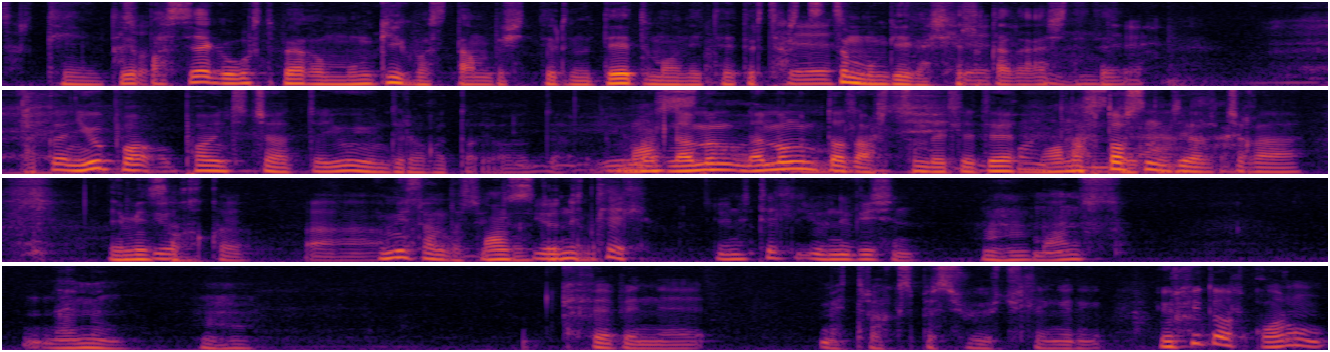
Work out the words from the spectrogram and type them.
зартал. Тийм. Тэгээ бас яг өөрт байгаа мөнгийг бас дам биш тэр нөө дед мони те тэр зарцсан мөнгийг ашиглах гэдэг байгаа шүү дээ. Одоо new po- point ч одоо юу юм дээр байгаа одоо номин номинд бол орцсон байлээ тий. Моност Автобусанд явж байгаа Эмийн сан. байхгүй юу? Аа, Эми санд Монс- Unitel, Unitel Univision. Mons, Номин. Cafe Bene, Metro Express юу юучлаа ингээд нэг ерөөхдөө бол гурван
